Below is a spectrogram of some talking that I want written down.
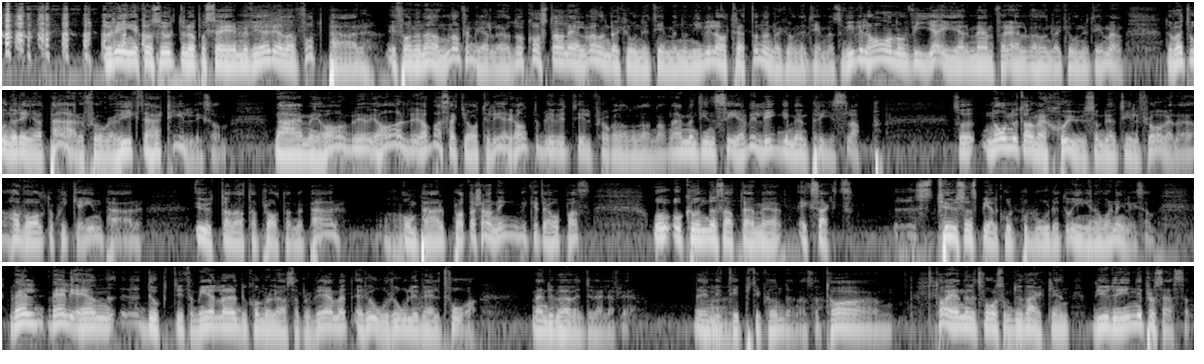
Då ringer konsulten upp och säger men vi har redan fått Per ifrån en annan förmedlare och då kostar han 1100 kronor i timmen och ni vill ha 1300 kronor i timmen. Så vi vill ha honom via er men för 1100 kronor i timmen. Då var jag tvungen att ringa Per och fråga hur gick det här till liksom? Nej men jag, blev, jag, har, jag har bara sagt ja till er, jag har inte blivit tillfrågad av någon annan. Nej men din CV ligger med en prislapp. Så någon av de här sju som blev tillfrågade har valt att skicka in Per utan att ha pratat med Per. Om Per pratar sanning, vilket jag hoppas. Och, och kunden satt där med exakt tusen spelkort på bordet och ingen ordning. Liksom. Välj, välj en duktig förmedlare, du kommer att lösa problemet. Är du orolig, välj två. Men du behöver inte välja fler. Det är Nej. mitt tips till kunden. Alltså, ta, ta en eller två som du verkligen bjuder in i processen.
